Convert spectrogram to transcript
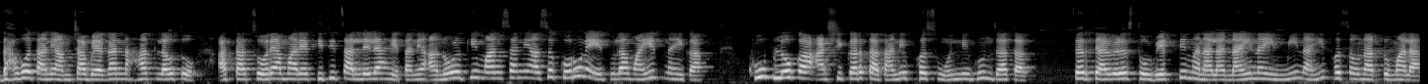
धावत आणि आमच्या बॅगांना हात लावतो. आता चोऱ्या माऱ्या किती चाललेल्या आहेत आणि अनोळखी माणसांनी असं करू नये तुला माहीत नाही का? खूप लोक अशी करतात आणि फसवून निघून जातात. तर त्यावेळेस तो व्यक्ती म्हणाला नाही नाही मी नाही फसवणार तुम्हाला.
